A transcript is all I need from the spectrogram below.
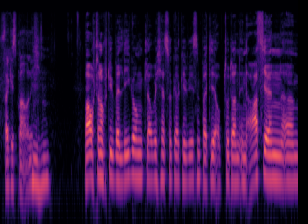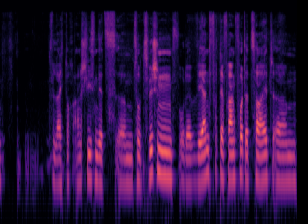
vergisst man auch nicht. Mhm. War auch dann noch die Überlegung, glaube ich, ja sogar gewesen bei dir, ob du dann in Asien ähm, vielleicht noch anschließend jetzt ähm, so zwischen oder während der Frankfurter Zeit ähm,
